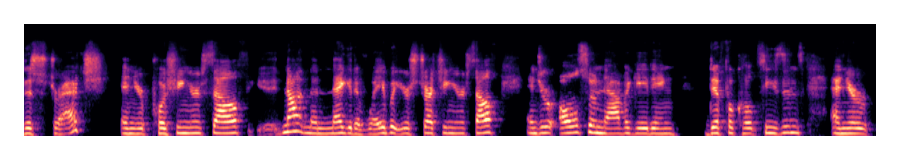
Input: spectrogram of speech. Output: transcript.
the stretch and you're pushing yourself, not in a negative way, but you're stretching yourself and you're also navigating difficult seasons and you're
